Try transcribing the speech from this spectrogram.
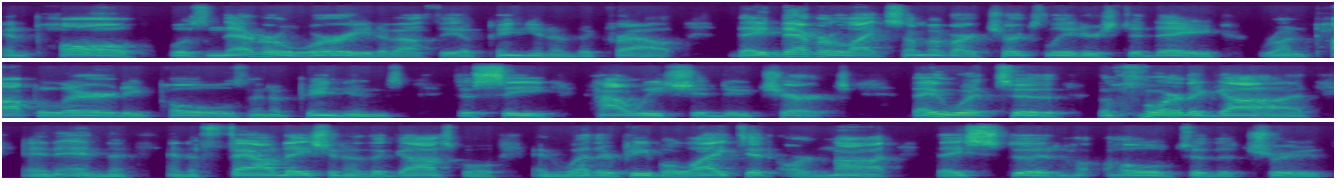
and Paul was never worried about the opinion of the crowd. They never like some of our church leaders today run popularity polls and opinions to see how we should do church. They went to the word of God and and the and the foundation of the gospel and whether people liked it or not, they stood hold to the truth.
